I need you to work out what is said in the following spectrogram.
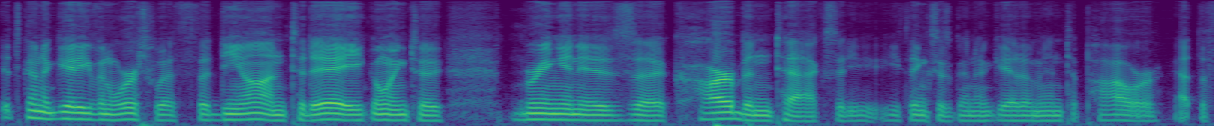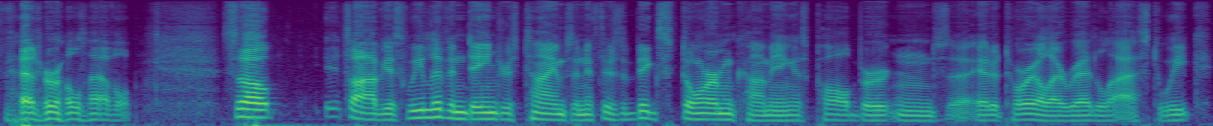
it's going to get even worse with uh, Dion today going to bring in his uh, carbon tax that he, he thinks is going to get him into power at the federal level. So it's obvious we live in dangerous times, and if there's a big storm coming, as Paul Burton's uh, editorial I read last week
